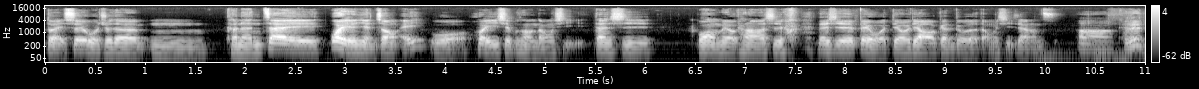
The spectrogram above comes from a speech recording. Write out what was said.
对，所以我觉得，嗯，可能在外人眼中，哎，我会一些不同的东西，但是往往没有看到的是 那些被我丢掉更多的东西，这样子。啊，可是，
